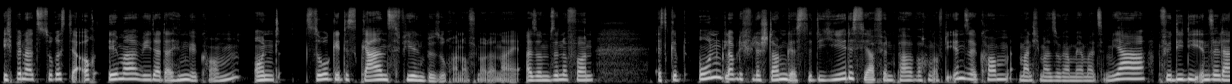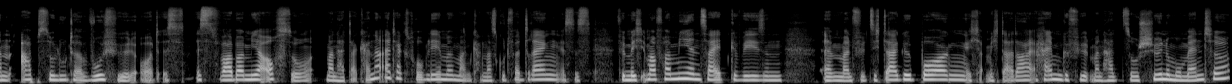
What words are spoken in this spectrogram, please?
Ich bin als Tourist ja auch immer wieder dahin gekommen und so geht es ganz vielen Besuchern auf Norderney. Also im Sinne von, es gibt unglaublich viele Stammgäste, die jedes Jahr für ein paar Wochen auf die Insel kommen, manchmal sogar mehrmals im Jahr, für die die Insel dann ein absoluter Wohlfühlort ist. Es war bei mir auch so. Man hat da keine Alltagsprobleme, man kann das gut verdrängen. Es ist für mich immer Familienzeit gewesen. Ähm, man fühlt sich da geborgen. Ich habe mich da daheim gefühlt. Man hat so schöne Momente.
